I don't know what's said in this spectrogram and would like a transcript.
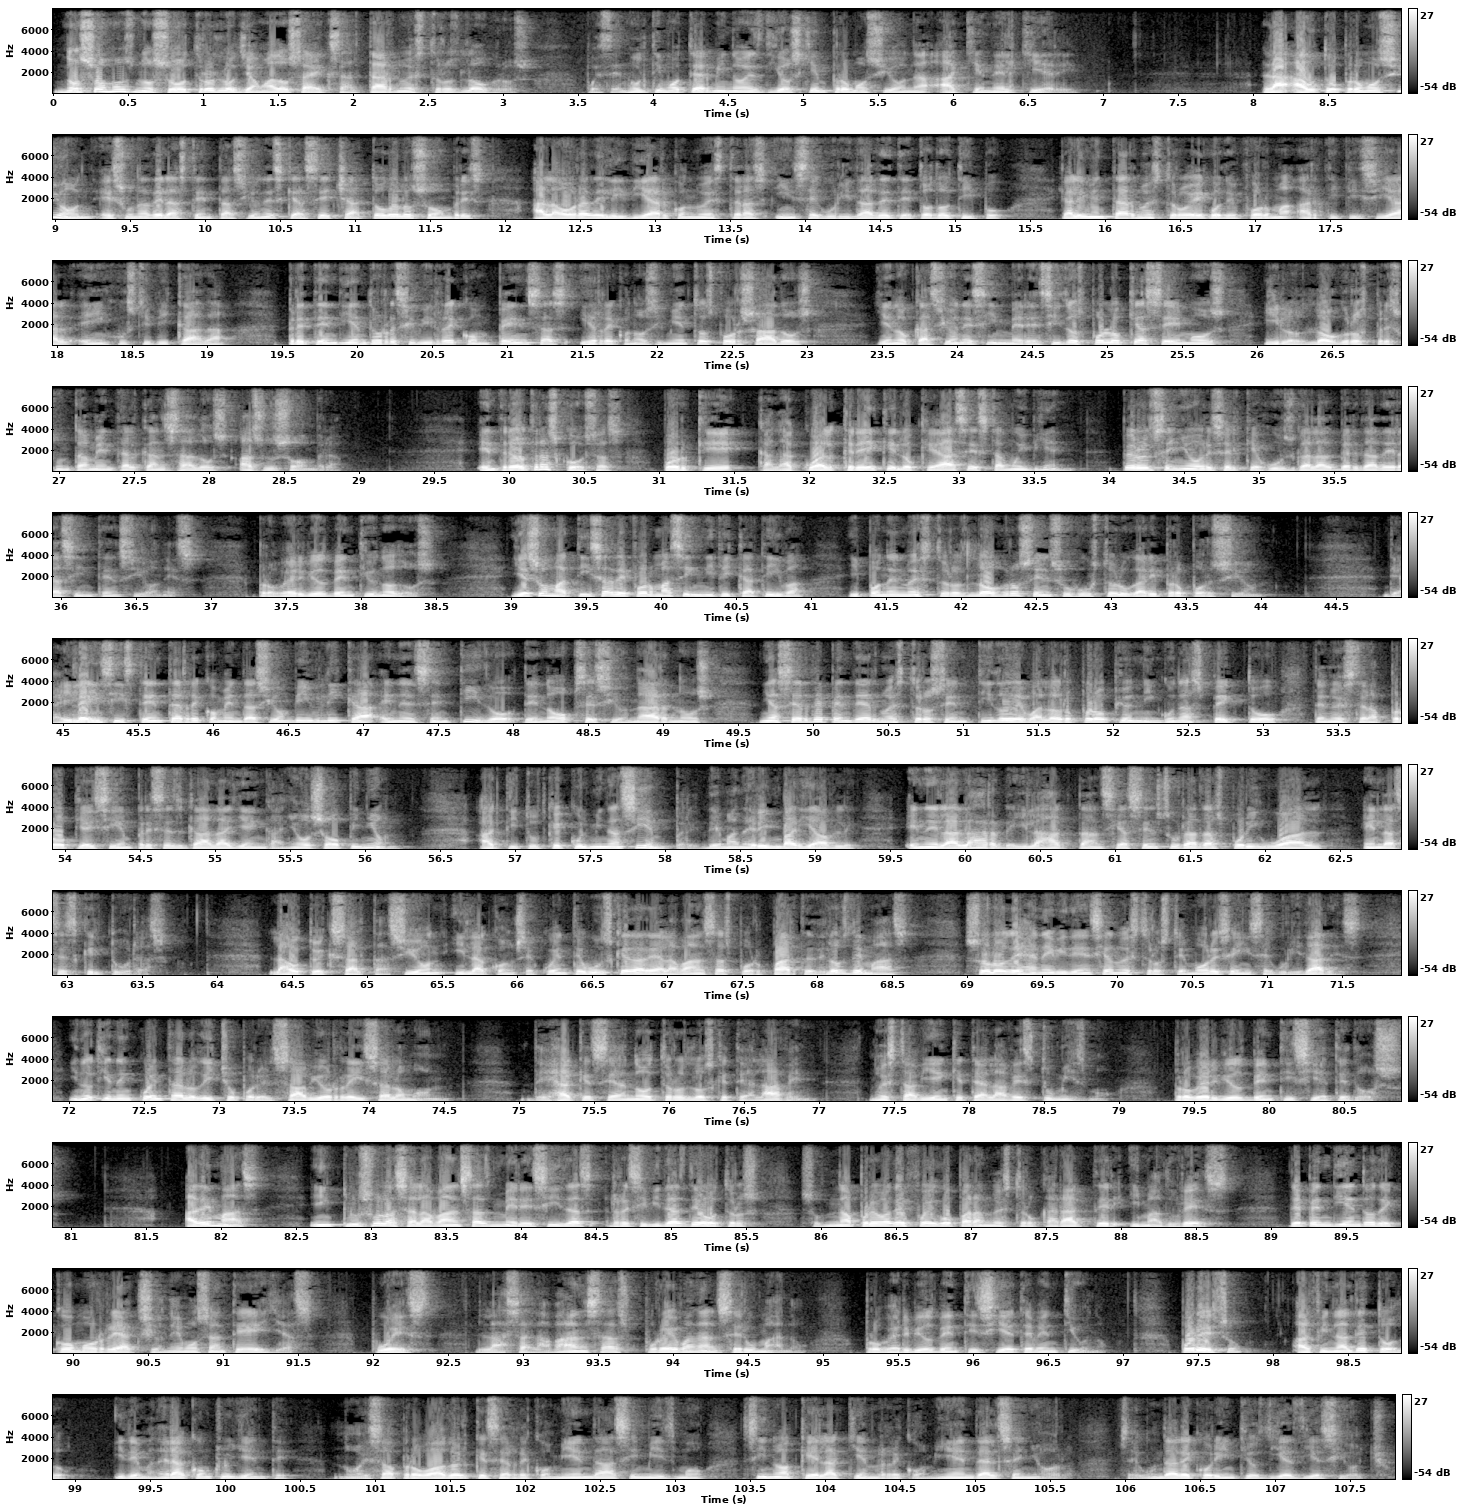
No somos nosotros los llamados a exaltar nuestros logros, pues en último término es Dios quien promociona a quien Él quiere. La autopromoción es una de las tentaciones que acecha a todos los hombres a la hora de lidiar con nuestras inseguridades de todo tipo y alimentar nuestro ego de forma artificial e injustificada, pretendiendo recibir recompensas y reconocimientos forzados y en ocasiones inmerecidos por lo que hacemos y los logros presuntamente alcanzados a su sombra. Entre otras cosas, porque cada cual cree que lo que hace está muy bien, pero el Señor es el que juzga las verdaderas intenciones. Proverbios 21.2. Y eso matiza de forma significativa y pone nuestros logros en su justo lugar y proporción. De ahí la insistente recomendación bíblica en el sentido de no obsesionarnos ni hacer depender nuestro sentido de valor propio en ningún aspecto de nuestra propia y siempre sesgada y engañosa opinión, actitud que culmina siempre, de manera invariable, en el alarde y las jactancias censuradas por igual en las Escrituras. La autoexaltación y la consecuente búsqueda de alabanzas por parte de los demás solo dejan en evidencia nuestros temores e inseguridades, y no tienen en cuenta lo dicho por el sabio rey Salomón. Deja que sean otros los que te alaben, no está bien que te alabes tú mismo. Proverbios 27.2. Además, incluso las alabanzas merecidas recibidas de otros son una prueba de fuego para nuestro carácter y madurez, dependiendo de cómo reaccionemos ante ellas, pues las alabanzas prueban al ser humano. Proverbios 27, 21. Por eso, al final de todo, y de manera concluyente, no es aprobado el que se recomienda a sí mismo, sino aquel a quien recomienda el Señor. Segunda de Corintios 10, 18.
